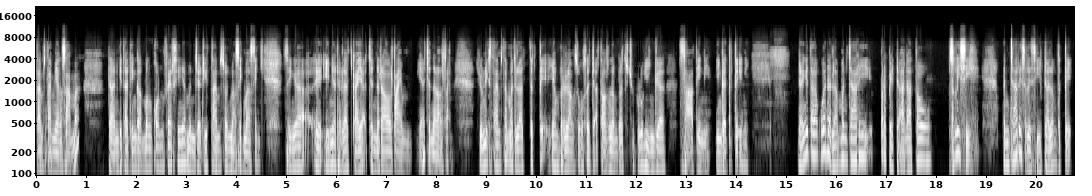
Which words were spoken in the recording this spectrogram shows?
timestamp yang sama dan kita tinggal mengkonversinya menjadi time zone masing-masing. Sehingga eh, ini adalah kayak general time, ya general time. Unix timestamp adalah detik yang berlangsung sejak tahun 1970 hingga saat ini, hingga detik ini. Yang kita lakukan adalah mencari perbedaan atau selisih, mencari selisih dalam detik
